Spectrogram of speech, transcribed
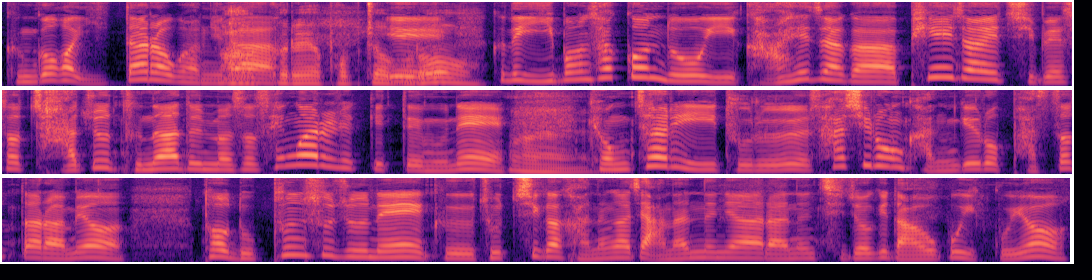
근거가 있다라고 합니다. 아, 그래요? 법적으로? 예. 근데 이번 사건도 이 가해자가 피해자의 집에서 자주 드나들면서 생활을 했기 때문에 네. 경찰이 이 둘을 사실혼 관계로 봤었다라면 더 높은 수준의 그 조치가 가능하지 않았느냐라는 지적이 나오고 있고요.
